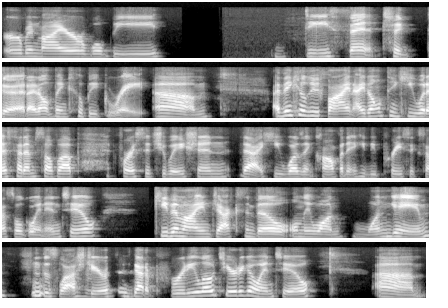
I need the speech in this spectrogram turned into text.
Urban Meyer will be decent to good. I don't think he'll be great. Um, I think he'll do fine. I don't think he would have set himself up for a situation that he wasn't confident he'd be pretty successful going into. Keep in mind, Jacksonville only won one game this last Mhm. year, so he's got a pretty low tier to go into. Um,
